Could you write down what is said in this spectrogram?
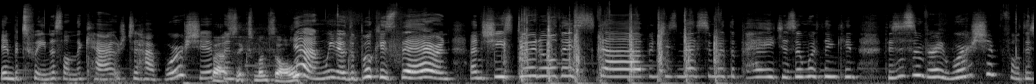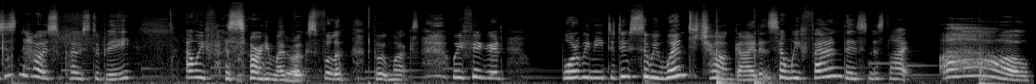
in between us on the couch to have worship. About and six months old. Yeah, and we know the book is there, and, and she's doing all this stuff, and she's messing with the pages, and we're thinking, this isn't very worshipful. This isn't how it's supposed to be. And we, sorry, my right. book's full of bookmarks. We figured, what do we need to do? So we went to child guidance, and we found this, and it's like, oh,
